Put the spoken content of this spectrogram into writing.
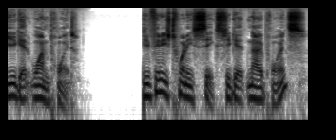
you get one point. If you finish twenty six, you get no points.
